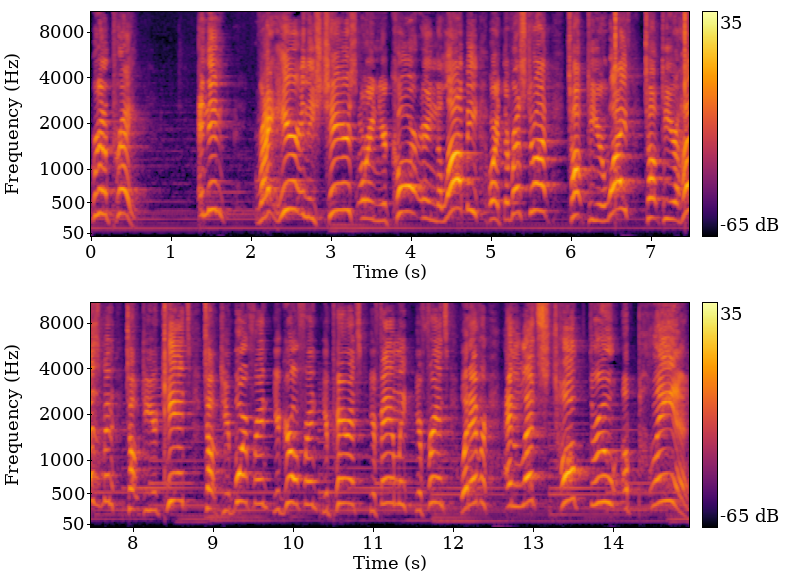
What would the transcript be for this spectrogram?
We're to pray. And then right here in these chairs or in your car or in the lobby or at the restaurant, talk to your wife, talk to your husband, talk to your kids, talk to your boyfriend, your girlfriend, your parents, your family, your friends, whatever, and let's talk through a plan.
